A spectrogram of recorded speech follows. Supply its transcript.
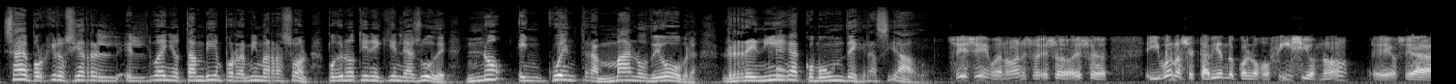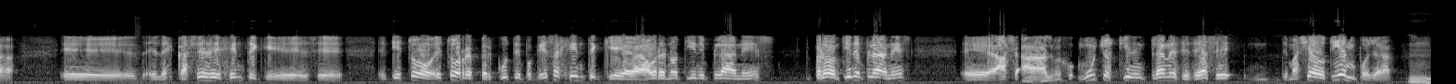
¿Sabe por qué lo cierra el, dueño? También por la misma razón, porque no tiene quien le ayude, no encuentra mano de obra, reniega como un desgraciado. Sí, sí, bueno, eso, eso, eso, y bueno, se está viendo con los oficios, ¿no? Eh, o sea, eh, la escasez de gente que se... Esto, esto repercute porque esa gente que ahora no tiene planes, perdón, tiene planes, eh, a, lo mejor, muchos tienen planes desde hace demasiado tiempo ya. Mm.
